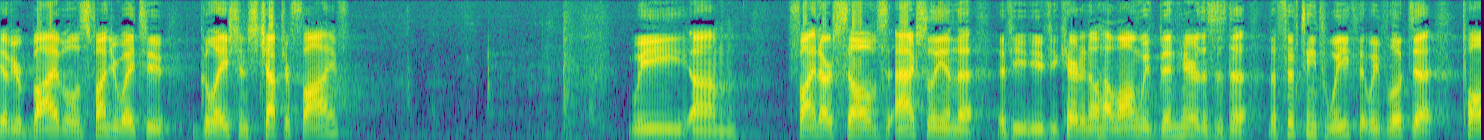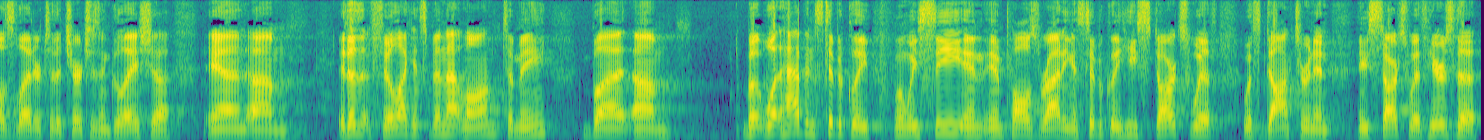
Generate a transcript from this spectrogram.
you have your Bibles, find your way to Galatians chapter 5. We um, find ourselves actually in the, if you, if you care to know how long we've been here, this is the, the 15th week that we've looked at Paul's letter to the churches in Galatia. And um, it doesn't feel like it's been that long to me, but. Um, but what happens typically when we see in, in Paul's writing is typically he starts with, with doctrine and he starts with here's the,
